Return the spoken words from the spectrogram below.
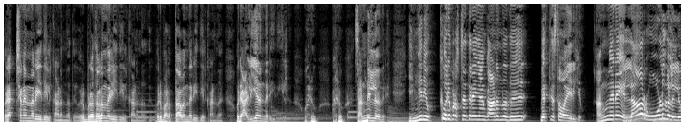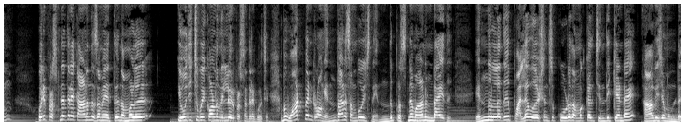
ഒരു അച്ഛൻ എന്ന രീതിയിൽ കാണുന്നത് ഒരു ബ്രദർ എന്ന രീതിയിൽ കാണുന്നത് ഒരു ഭർത്താവ് എന്ന രീതിയിൽ കാണുന്നത് ഒരു അളിയൻ എന്ന രീതിയിൽ ഒരു ഒരു സണ്ണില്ലോ എന്ന രീതി ഇങ്ങനെയൊക്കെ ഒരു പ്രശ്നത്തിനെ ഞാൻ കാണുന്നത് വ്യത്യസ്തമായിരിക്കും. അങ്ങനെ എല്ലാ റോളുകളിലും ഒരു പ്രശ്നത്തിനെ കാണുന്ന സമയത്ത് നമ്മൾ യോജിച്ചു പോയിക്കൊള്ളണമെന്നില്ല ഒരു പ്രശ്നത്തിനെ കുറിച്ച്. അപ്പോൾ വാട്ട് വെൻ റോങ് എന്താണ് സംഭവിച്ചത്? എന്ത് പ്രശ്നമാണ് ഉണ്ടായത്? എന്നുള്ളത് പല വേർഷൻസ് കൂടെ നമുക്കത് ചിന്തിക്കേണ്ട ആവശ്യമുണ്ട്.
